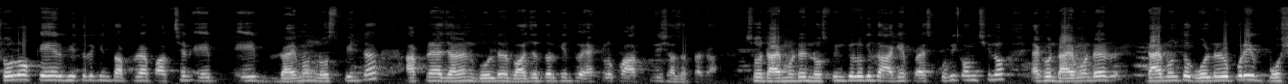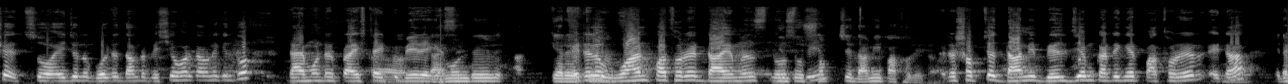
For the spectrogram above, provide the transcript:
ষোলো কে এর ভিতরে কিন্তু আপনারা পাচ্ছেন এই এই ডায়মন্ড নোসপিনটা আপনারা জানেন গোল্ডের বাজার দর কিন্তু এক লক্ষ আটত্রিশ হাজার টাকা। সো ডায়মন্ডের নোসপিনগুলো কিন্তু আগে প্রাইস খুবই কম ছিল। এখন ডায়মন্ডের ডায়মন্ড তো গোল্ডের উপরেই বসে সো এই জন্য গোল্ডের দামটা বেশি হওয়ার কারণে কিন্তু ডায়মন্ডের প্রাইসটা একটু বেড়ে গেছে। ডায়মন্ডের এটা হলো ওয়ান পাথরের ডায়মন্ডস কিন্তু সবচেয়ে দামি পাথর এটা। এটা সবচেয়ে দামি বেলজিয়াম কাটিং এর পাথরের এটা। এটা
